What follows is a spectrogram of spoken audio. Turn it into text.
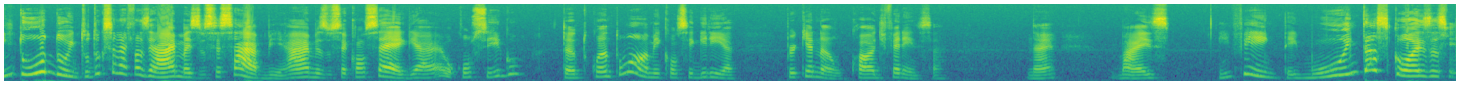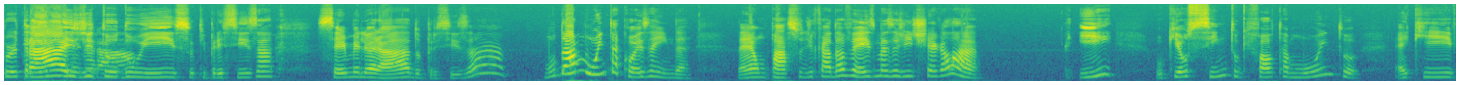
em tudo, em tudo que você vai fazer. Ai, mas você sabe. Ai, mas você consegue. Ah, eu consigo tanto quanto um homem conseguiria. Por que não? Qual a diferença? Né? Mas, enfim, tem muitas coisas que por trás de tudo isso que precisa ser melhorado, precisa mudar muita coisa ainda. Né? Um passo de cada vez, mas a gente chega lá. E o que eu sinto que falta muito é que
